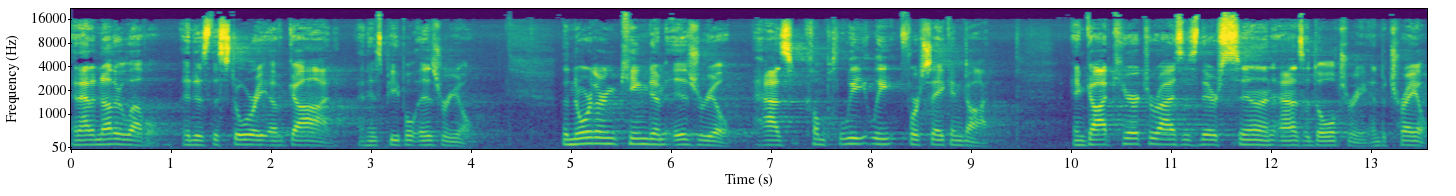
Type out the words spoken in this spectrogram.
And at another level, it is the story of God and his people Israel. The northern kingdom, Israel, has completely forsaken God. And God characterizes their sin as adultery and betrayal.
